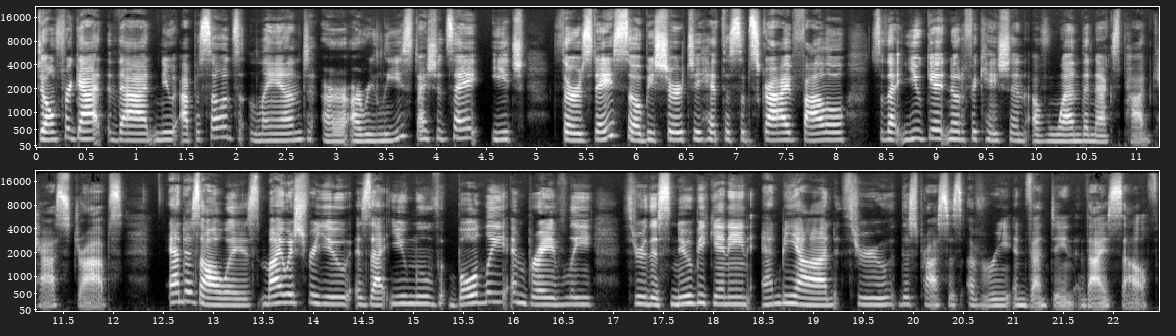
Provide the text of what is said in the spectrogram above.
Don't forget that new episodes land or are released, I should say, each Thursday. So be sure to hit the subscribe, follow so that you get notification of when the next podcast drops. And as always, my wish for you is that you move boldly and bravely through this new beginning and beyond through this process of reinventing thyself.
